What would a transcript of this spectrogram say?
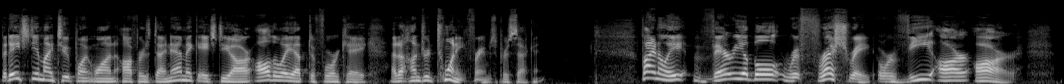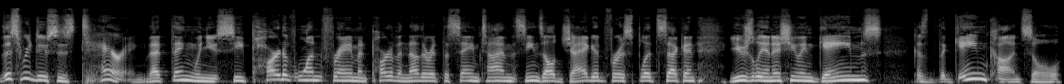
but HDMI 2.1 offers dynamic HDR all the way up to 4K at 120 frames per second. Finally, variable refresh rate or VRR. This reduces tearing, that thing when you see part of one frame and part of another at the same time. The scene's all jagged for a split second, usually an issue in games because the game console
